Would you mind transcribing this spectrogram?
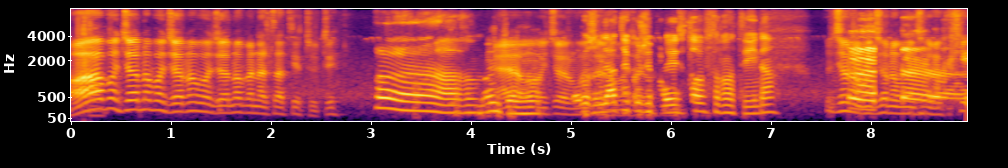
Oh, buongiorno, buongiorno, buongiorno, ben alzati a tutti. Ah, Eh, Buongiorno. buongiorno, Siamo svegliati buongiorno, così buongiorno. presto stamattina. Buongiorno, buongiorno, buongiorno. Chi,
